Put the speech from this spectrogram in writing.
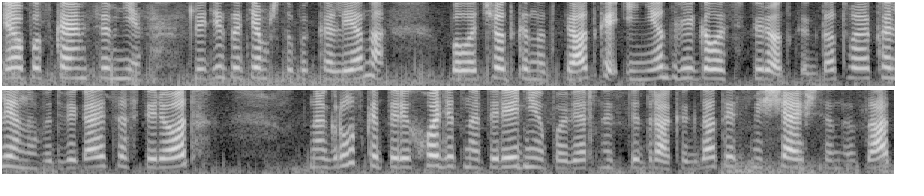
И опускаемся вниз. Следи за тем, чтобы колено было четко над пяткой и не двигалось вперед. Когда твое колено выдвигается вперед, нагрузка переходит на переднюю поверхность бедра. Когда ты смещаешься назад,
